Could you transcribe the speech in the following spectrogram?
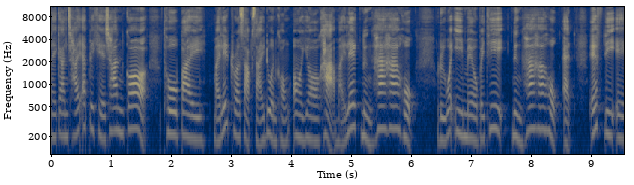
ในการใช้แอปพลิเคชันก็โทรไปหมายเลขโทรศัพท์สายด่วนของอย. ค่ะ หมายเลข 1556 หรือว่าอีเมลไปที่ 1556 at fda.moph.go.th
